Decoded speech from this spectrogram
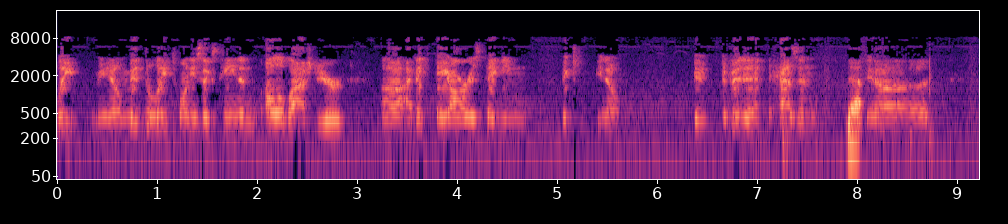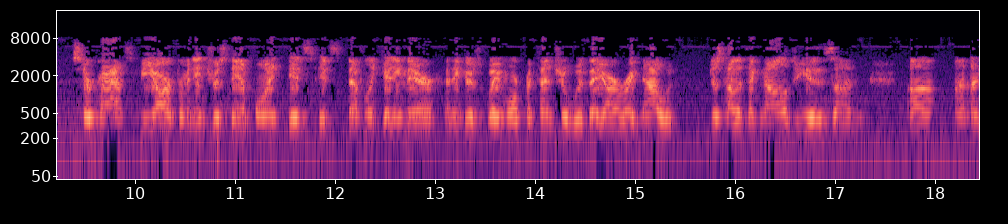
late you know mid to late 2016 and all of last year. Uh, I think AR is taking you know if, if it hasn't yeah. uh, surpass VR from an interest standpoint, it's it's definitely getting there. I think there's way more potential with AR right now with just how the technology is on uh, on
